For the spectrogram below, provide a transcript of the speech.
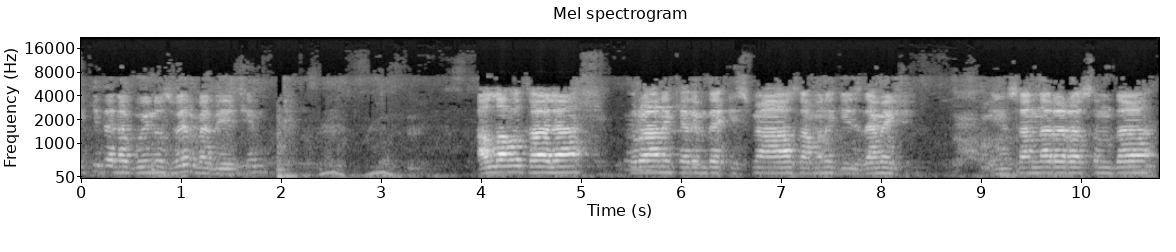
İki tane boynuz vermediği için Allahu Teala Kur'an-ı Kerim'de ismi azamını gizlemiş. İnsanlar arasında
